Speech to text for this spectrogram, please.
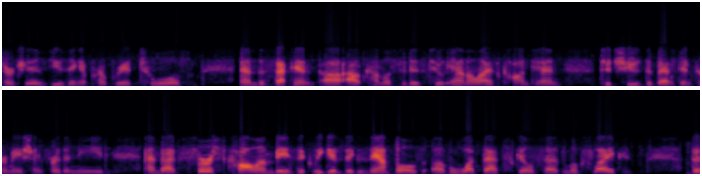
searches using appropriate tools. And the second uh, outcome listed is to analyze content to choose the best information for the need. And that first column basically gives examples of what that skill set looks like. The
